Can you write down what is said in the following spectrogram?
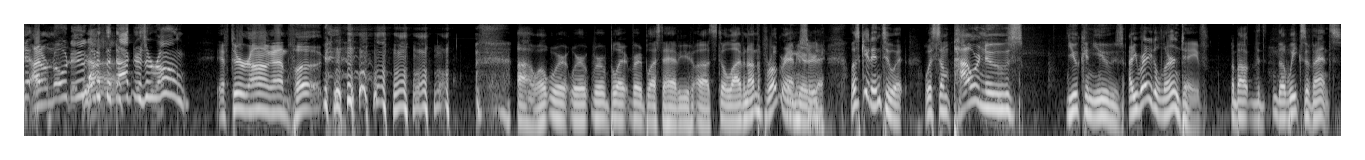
I don't know, dude. what if the doctors are wrong? if they're wrong, I'm fucked. Uh, well, we're we're we're ble- very blessed to have you uh, still alive and on the program Thank here sir. today. Let's get into it with some power news you can use. Are you ready to learn, Dave, about the the week's events?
